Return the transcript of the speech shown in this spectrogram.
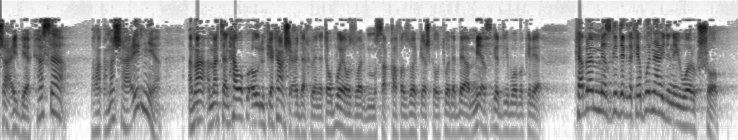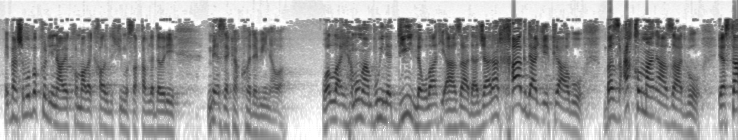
شاعیر بێکەسە بەڵام ئەمە شاعیر نییە ئەمە ئەمە تەنها وەکو ئەوروپیەکان شعر دەخوێنێتەوە بۆیە زۆر مسەقەفە زۆر پێشکەوتووە دەبێ مێزگردی بۆ بکرێ کابرا مێزگردێک دەکرێت بۆ ناوی دەنەوی وۆرکشۆپ ئەی باشە بۆ بە کوردی ناوی کۆمەڵێک خەڵک دەچی مسەقەف لە دەوری مێزێکە کۆ دەبینەوە والله هەمومان بووینە دی لە وڵاتی ئازادا جاران خاک داگیرکراو بوو بەس عەقڵمان ئازاد بوو ئێستا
